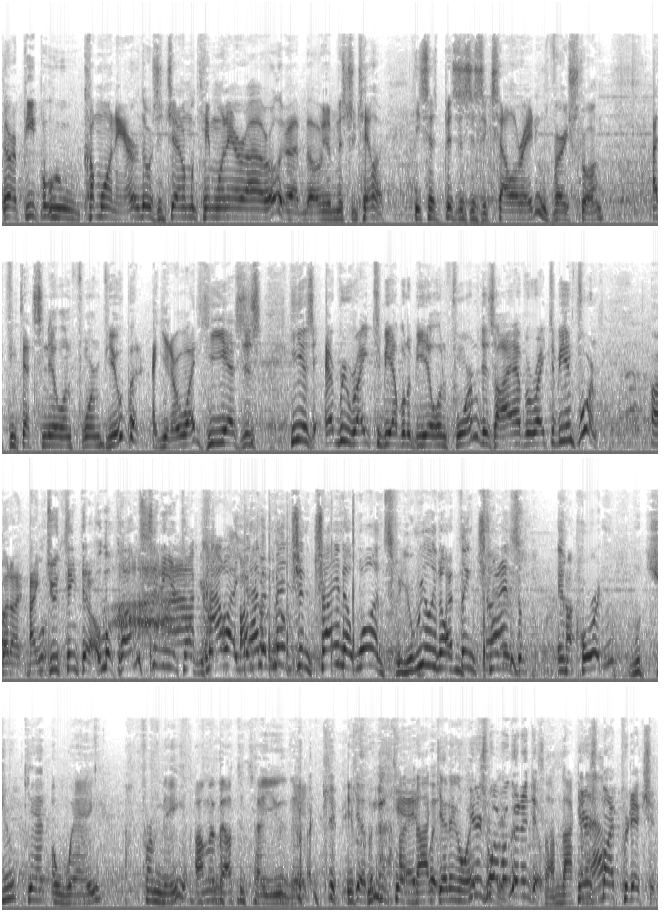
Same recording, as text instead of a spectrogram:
There are people who come on air. There was a gentleman came on air uh, earlier, uh, Mr. Taylor. He says business is accelerating, very strong. I think that's an ill-informed view, but uh, you know what? He has his, he has every right to be able to be ill-informed, as I have a right to be informed. But I, I do think that. Look, I'm sitting here talking. How, you I'm haven't talking- mentioned China once. but You really don't I'm think China's trying to- important? Would you get away from me? I'm about to tell you that if getting- we I'm get, not getting away Here's from what you. we're going to do. So I'm not Here's my it. prediction.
